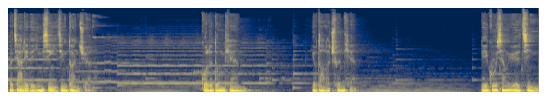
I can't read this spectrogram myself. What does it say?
和家里的音信已经断绝了。过了冬天，又到了春天，离故乡越近，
